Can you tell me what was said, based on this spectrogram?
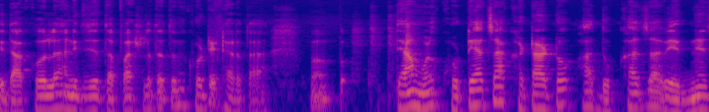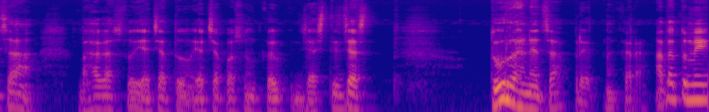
ते दाखवलं आणि ते तपासलं तर तुम्ही खोटे ठरता. त्यामुळं खोट्याचा खटाटोप हा दुःखाचा वेदनेचा भाग असतो. याच्यातून याच्यापासून क जास्तीत जास्त दूर राहण्याचा प्रयत्न करा. आता तुम्ही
